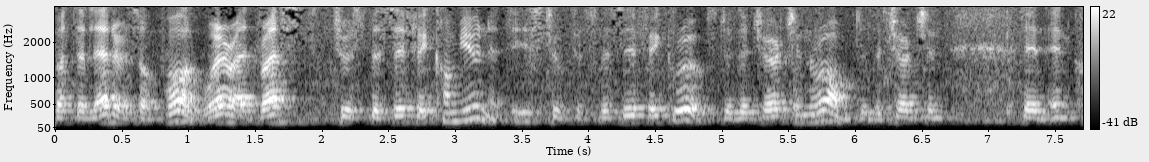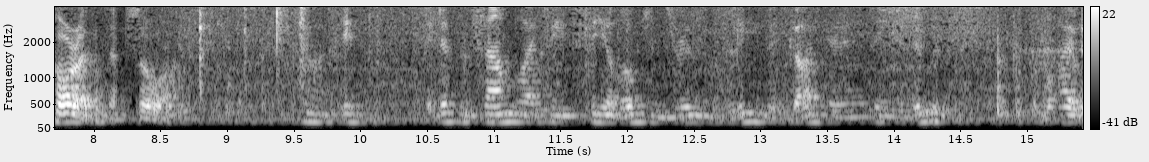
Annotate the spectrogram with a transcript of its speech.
but the letters of Paul were addressed to specific communities, to specific groups, to the church in Rome, to the church in, in, in Corinth, and so on. It, it doesn't sound like these theologians really believe that God had anything to do with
